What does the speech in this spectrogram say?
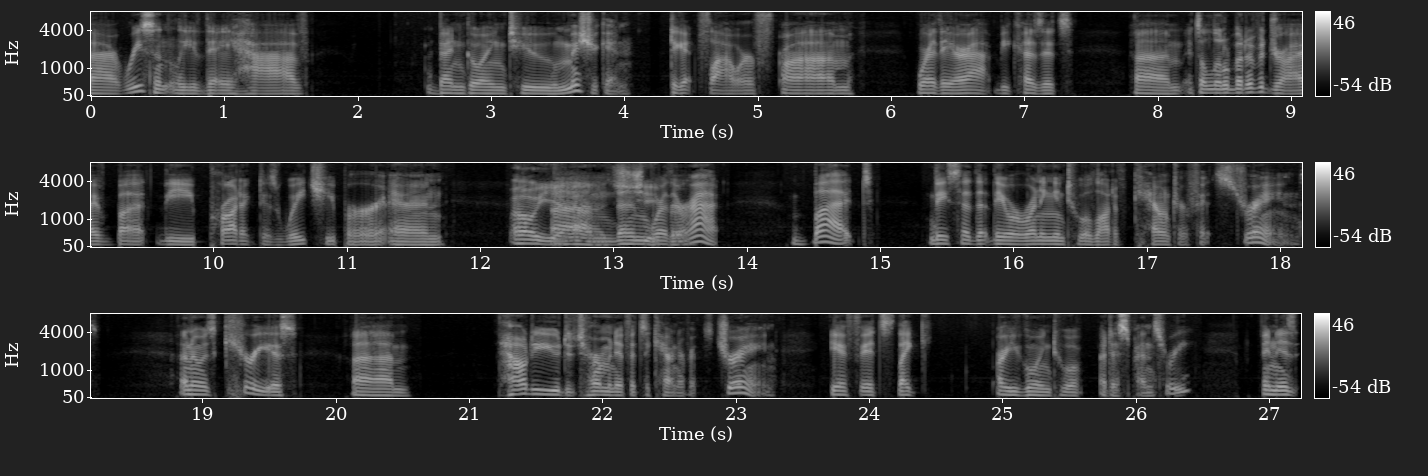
uh, recently they have been going to Michigan to get flower from where they are at because it's um, it's a little bit of a drive, but the product is way cheaper and oh yeah, um, than where they're at. But they said that they were running into a lot of counterfeit strains. And I was curious, um, how do you determine if it's a counterfeit strain? If it's like, are you going to a, a dispensary, and is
